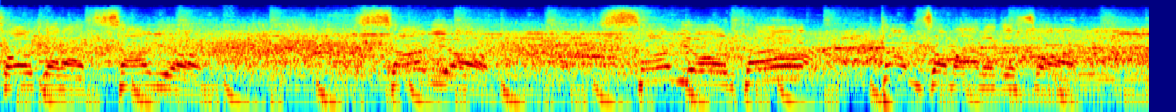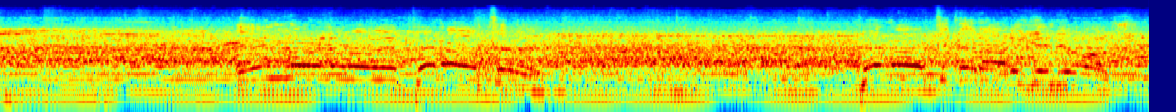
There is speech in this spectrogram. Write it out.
Sol kanat Savio. Savio. Savio orta. Tam zamanında Suat. Elle oynama penaltı. Penaltı kararı geliyor.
